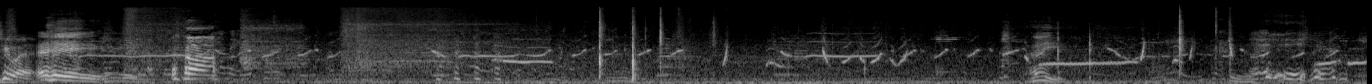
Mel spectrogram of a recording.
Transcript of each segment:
You at? Hey. hey. Hey.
